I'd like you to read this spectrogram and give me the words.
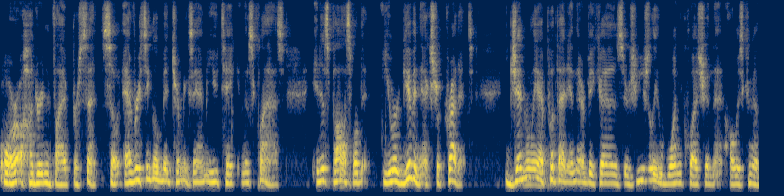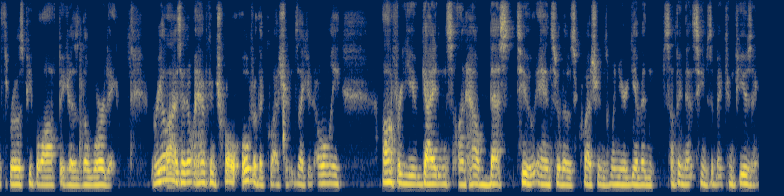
or 105%. So every single midterm exam you take in this class, it is possible that you are given extra credit. Generally, I put that in there because there's usually one question that always kind of throws people off because of the wording. Realize I don't have control over the questions. I can only offer you guidance on how best to answer those questions when you're given something that seems a bit confusing.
